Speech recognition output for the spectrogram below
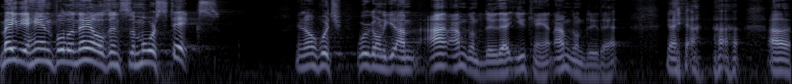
maybe a handful of nails and some more sticks, you know, which we're going to get. I'm, I, am i am going to do that. You can't. I'm going to do that. Yeah, uh,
